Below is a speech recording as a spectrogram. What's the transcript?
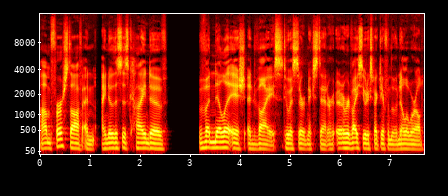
Um, first off, and I know this is kind of vanilla ish advice to a certain extent, or, or, advice you would expect here from the vanilla world.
